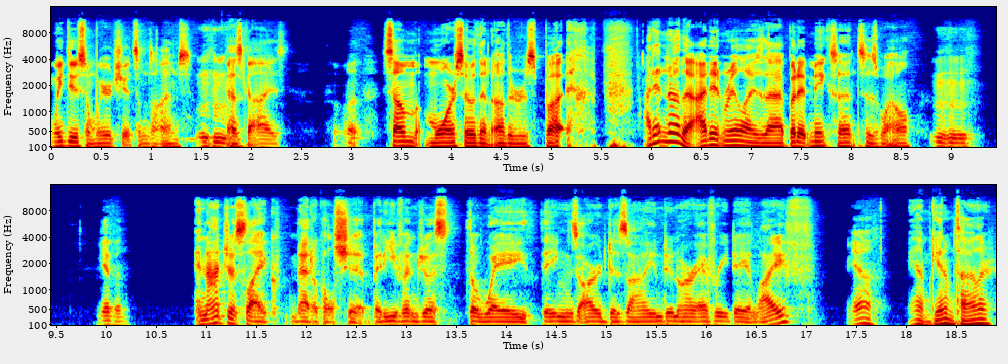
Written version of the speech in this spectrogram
We do some weird shit sometimes it. Mhm. as guys. Some more so than others, but I didn't know that. I didn't realize that, but it makes sense as well. Mhm. Given. and not just like medical shit, but even just the way things are designed in our everyday life. Yeah. Damn, get him, Tyler.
